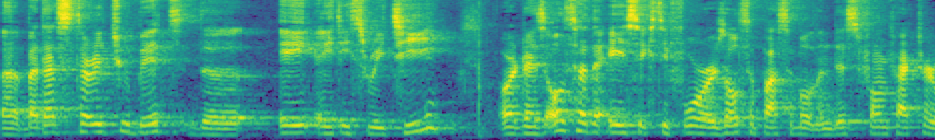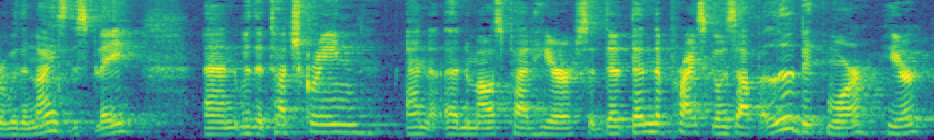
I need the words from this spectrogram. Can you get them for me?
uh, but that's 32-bit, the A83T, or there's also the A64 is also possible in this form factor with a nice display and with a touchscreen and, and a mouse pad here. So there, then the price goes up a little bit more here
